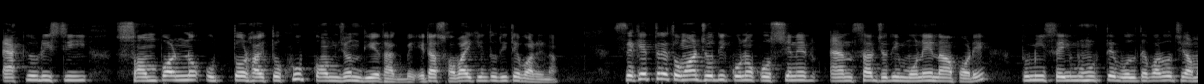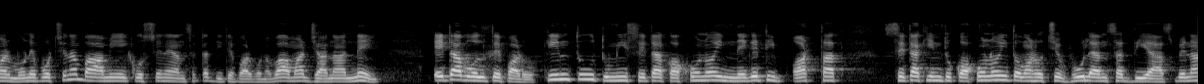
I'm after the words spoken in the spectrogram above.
অ্যাকিউরেসি সম্পন্ন উত্তর হয়তো খুব কমজন দিয়ে থাকবে, এটা সবাই কিন্তু দিতে পারে না। সেক্ষেত্রে তোমার যদি কোনো কোশ্চেনের অ্যান্সার যদি মনে না পড়ে, তুমি সেই মুহূর্তে বলতে পারো যে আমার মনে পড়ছে না বা আমি এই কোশ্চেনের অ্যান্সারটা দিতে পারব না বা আমার জানা নেই, এটা বলতে পারো। কিন্তু তুমি সেটা কখনোই নেগেটিভ অর্থাৎ সেটা কিন্তু কখনোই তোমার হচ্ছে ভুল অ্যান্সার দিয়ে আসবে না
